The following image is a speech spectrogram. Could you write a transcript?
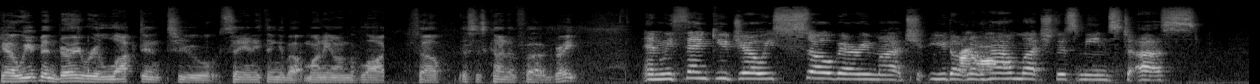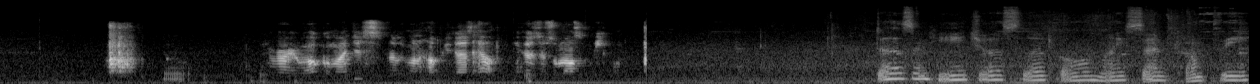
Yeah, we've been very reluctant to say anything about money on the blog. So this is kind of uh, great. And we thank you, Joey, so very much. You don't know how much this means to us. You're very welcome. I just really want to help you guys out because there's some awesome people. Doesn't he just look all nice and comfy?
